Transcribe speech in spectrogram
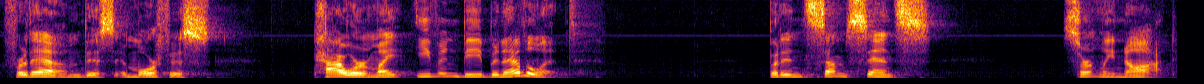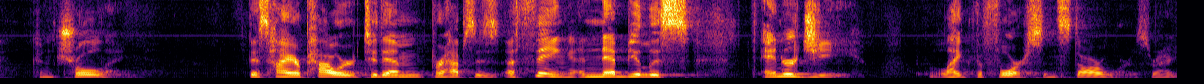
For them, this amorphous power might even be benevolent, but in some sense, certainly not controlling this higher power to them perhaps is a thing, a nebulous energy, like the Force in Star Wars, right?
